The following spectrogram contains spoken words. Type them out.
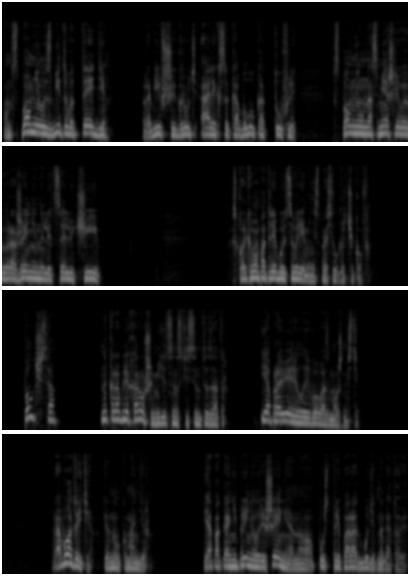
Он вспомнил избитого Тедди, пробивший грудь Алекса каблук от туфли, вспомнил насмешливое выражение на лице Лючи. «Сколько вам потребуется времени?» — спросил Горчаков. «Полчаса. На корабле хороший медицинский синтезатор. Я проверила его возможности». «Работайте», — кивнул командир. «Я пока не принял решение, но пусть препарат будет наготове».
